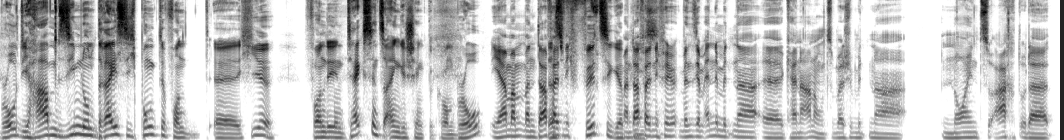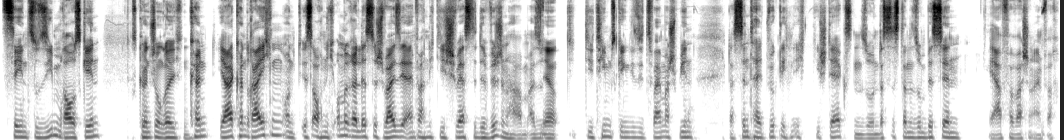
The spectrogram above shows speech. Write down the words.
Bro, die haben 37 Punkte von äh, hier von den Texans eingeschenkt bekommen, Bro. ja, man, man darf Das halt nicht 40er Man darf halt Piece. nicht, wenn sie am Ende mit einer, äh, keine Ahnung, zum Beispiel mit einer 9 zu 8 oder 10 zu 7 rausgehen, Das könnte schon reichen. könnt, ja, könnte reichen und ist auch nicht unrealistisch, weil sie einfach nicht die schwerste Division haben. Also Ja. die, die Teams, gegen die sie zweimal spielen, das sind halt wirklich nicht die stärksten. So. Und das ist dann so ein bisschen, ja, verwaschen einfach.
